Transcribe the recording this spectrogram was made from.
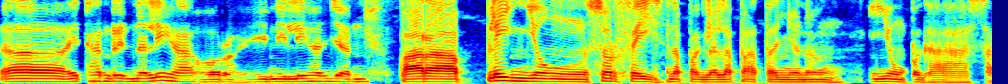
ah, 800 na liha or inilihan dyan para plain yung surface na paglalapatan nyo ng inyong paghahasa.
